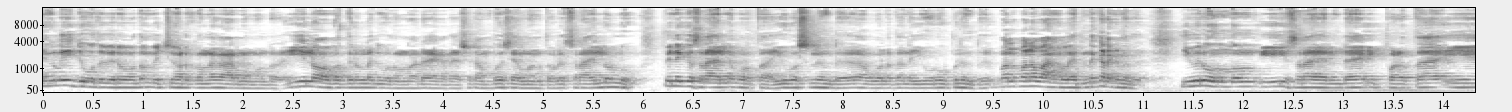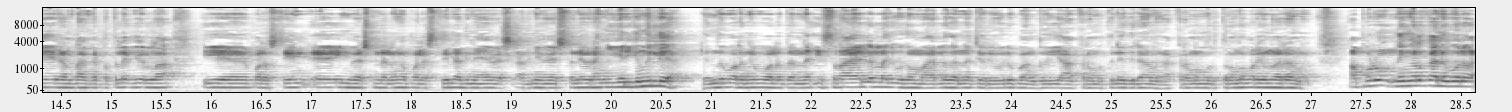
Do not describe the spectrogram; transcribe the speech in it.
നിങ്ങൾ ഈ ജൂതവിരോധം വെച്ചു നടക്കുന്ന കാരണം കൊണ്ട് ഈ ലോകത്തിലുള്ള ജൂതന്മാർ ഏകദേശം അമ്പത് ശതമാനത്തോളം ഇസ്രായേലിലുള്ളൂ. പിന്നെ ഇസ്രായേലിന് പുറത്ത് യു എസിലുണ്ട് അതുപോലെ തന്നെ യൂറോപ്പിലുണ്ട് പല പല ഭാഗങ്ങളായിട്ടുണ്ട് കിടക്കുന്നത്. ഇവരൊന്നും ഈ ഇസ്രായേലിന്റെ ഇപ്പോഴത്തെ ഈ രണ്ടാം ഘട്ടത്തിലേക്കുള്ള ഈ പലസ്തീൻ ഇൻവേഷൻ അല്ലെങ്കിൽ പലസ്തീൻ അധിനിവേശ അധിനിവേശത്തിനെ ഇവർ അംഗീകരിക്കുന്നില്ല. എന്ന് പറഞ്ഞ പോലെ തന്നെ ഇസ്രായേലിലുള്ള ജൂതന്മാരിൽ തന്നെ ചെറിയൊരു പങ്ക് ഈ ആക്രമത്തിനെതിരാണ് ആക്രമം നിർത്തണം എന്ന് പറയുന്നവരാണ്. അപ്പോഴും നിങ്ങൾക്ക് അനുകൂലം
